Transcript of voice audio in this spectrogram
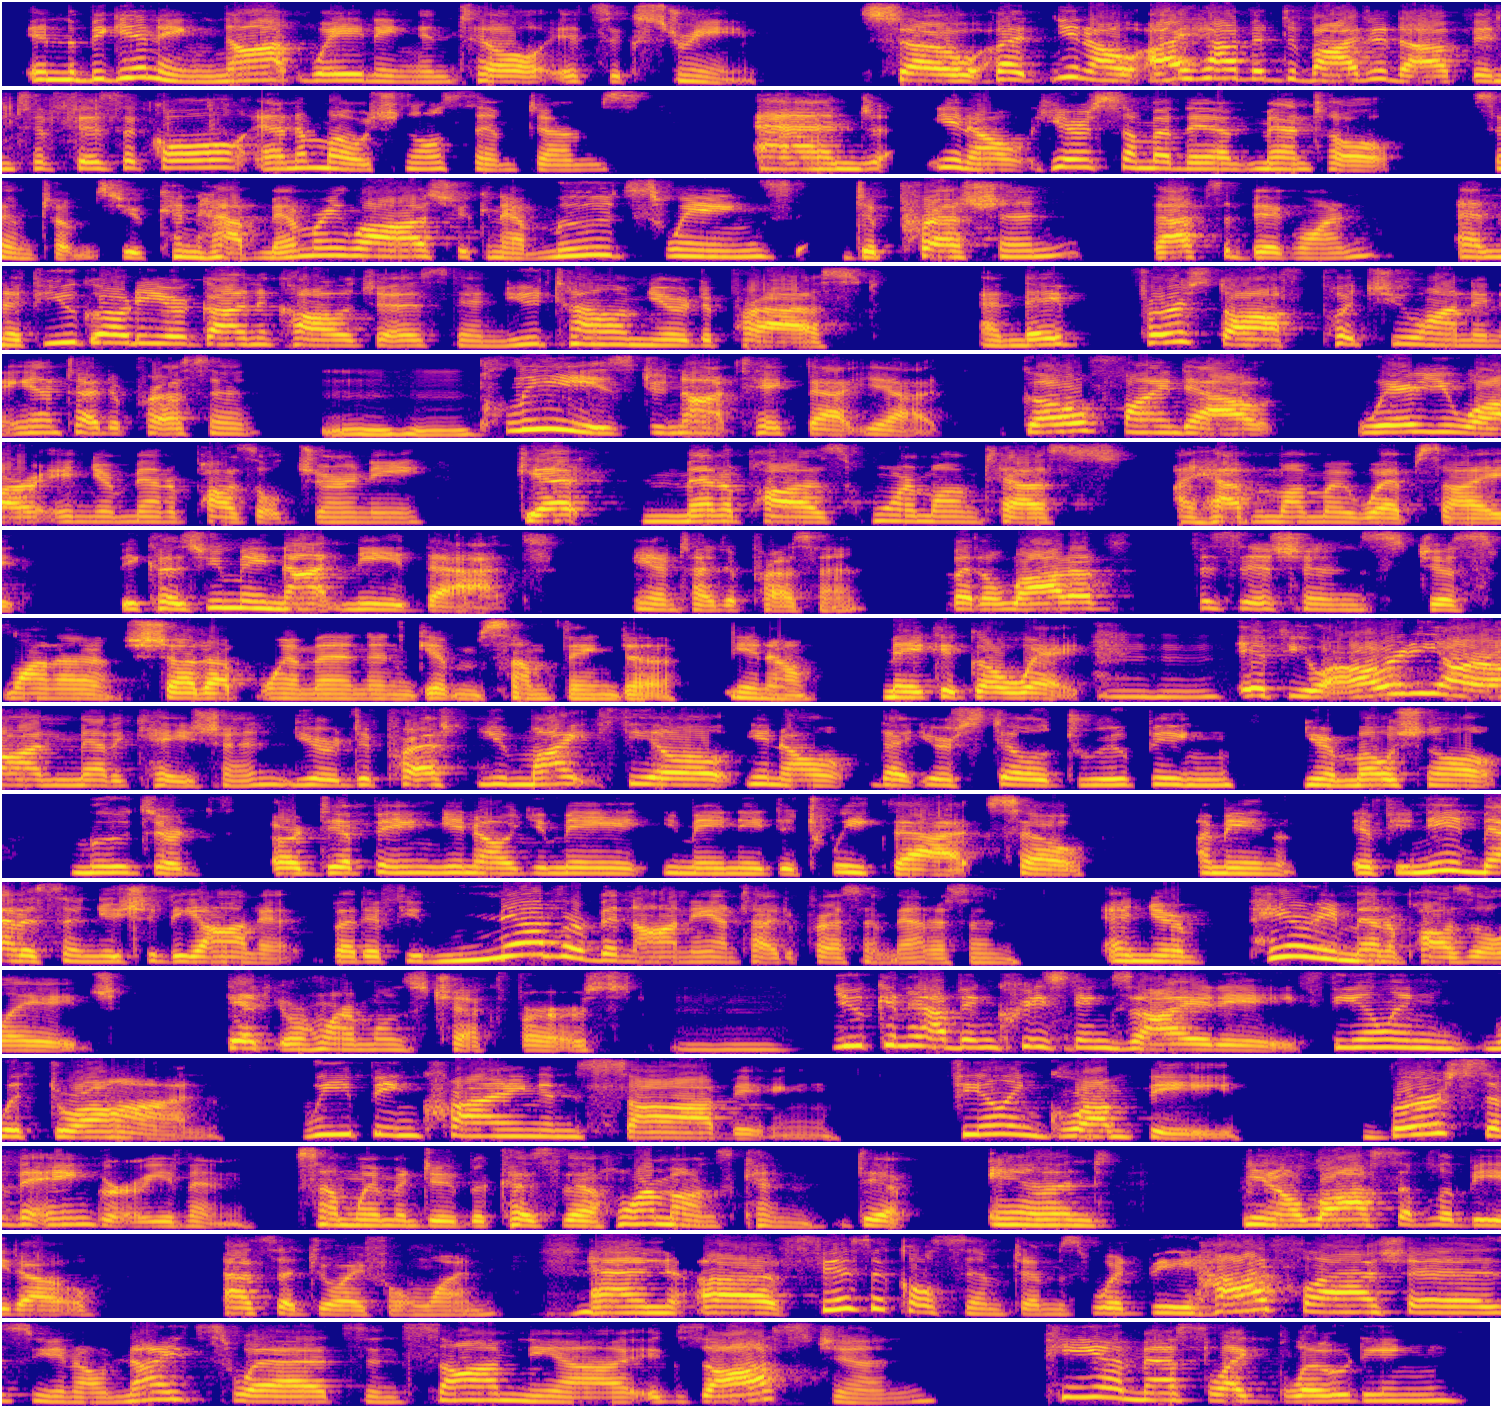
in the beginning, not waiting until it's extreme. So, but you know, I have it divided up into physical and emotional symptoms. And, you know, here's some of the mental symptoms. You can have memory loss, you can have mood swings, depression. That's a big one. And if you go to your gynecologist and you tell them you're depressed, and they first off put you on an antidepressant, mm-hmm. please do not take that yet. Go find out where you are in your menopausal journey. Get menopause hormone tests. I have them on my website because you may not need that antidepressant. But a lot of physicians just want to shut up women and give them something to, you know, make it go away. Mm-hmm. If you already are on medication, you're depressed, you might feel, you know, that you're still drooping, your emotional moods are are dipping, you know, you may you may need to tweak that. So, I mean, if you need medicine, you should be on it. But if you've never been on antidepressant medicine and you're perimenopausal age, get your hormones checked 1st mm-hmm. You can have increased anxiety, feeling withdrawn, weeping, crying, and sobbing, feeling grumpy, bursts of anger, even some women do because the hormones can dip, and you know, loss of libido. That's a joyful one. and uh, physical symptoms would be hot flashes, you know, night sweats, insomnia, exhaustion, PMS like bloating,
